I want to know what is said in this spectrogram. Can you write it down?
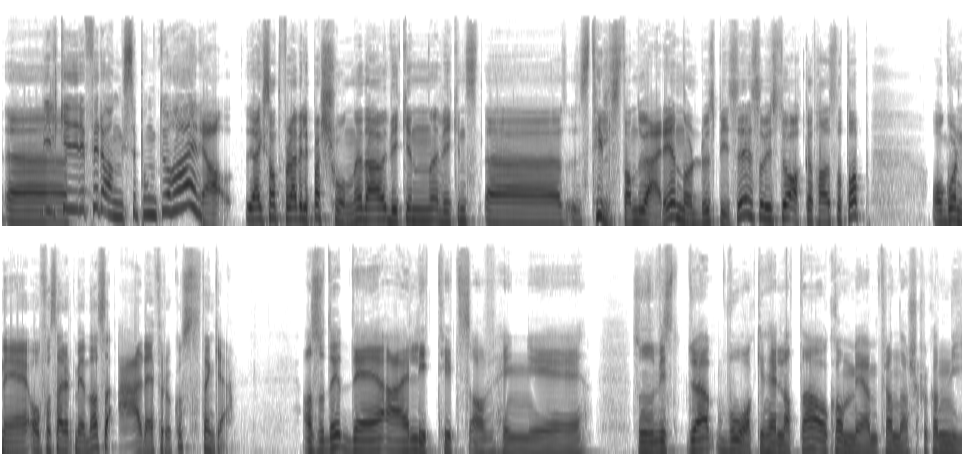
uh, Hvilket referansepunkt du har? Ja, ja, ikke sant? For det er veldig personlig. Det er hvilken, hvilken uh, tilstand du er i når du spiser. Så hvis du akkurat har stått opp og går ned og får servert middag, så er det frokost, tenker jeg. Altså, det, det er litt tidsavhengig. Sånn som hvis du er våken hele natta og kommer hjem fra nach klokka ni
